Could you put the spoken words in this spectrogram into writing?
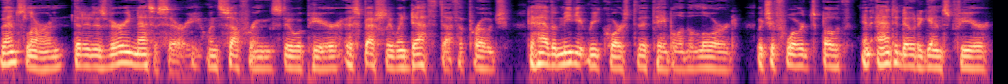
Thence learn that it is very necessary, when sufferings do appear, especially when death doth approach, to have immediate recourse to the table of the Lord, which affords both an antidote against fear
